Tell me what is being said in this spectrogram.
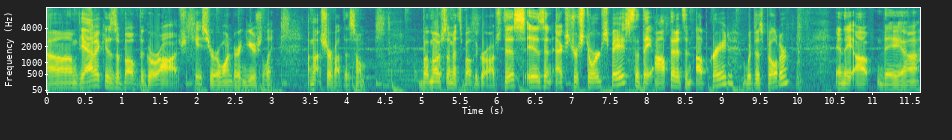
Um, the attic is above the garage, in case you were wondering usually. I'm not sure about this home but most of them it's above the garage. This is an extra storage space that they opted. It's an upgrade with this builder, and they op they uh,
